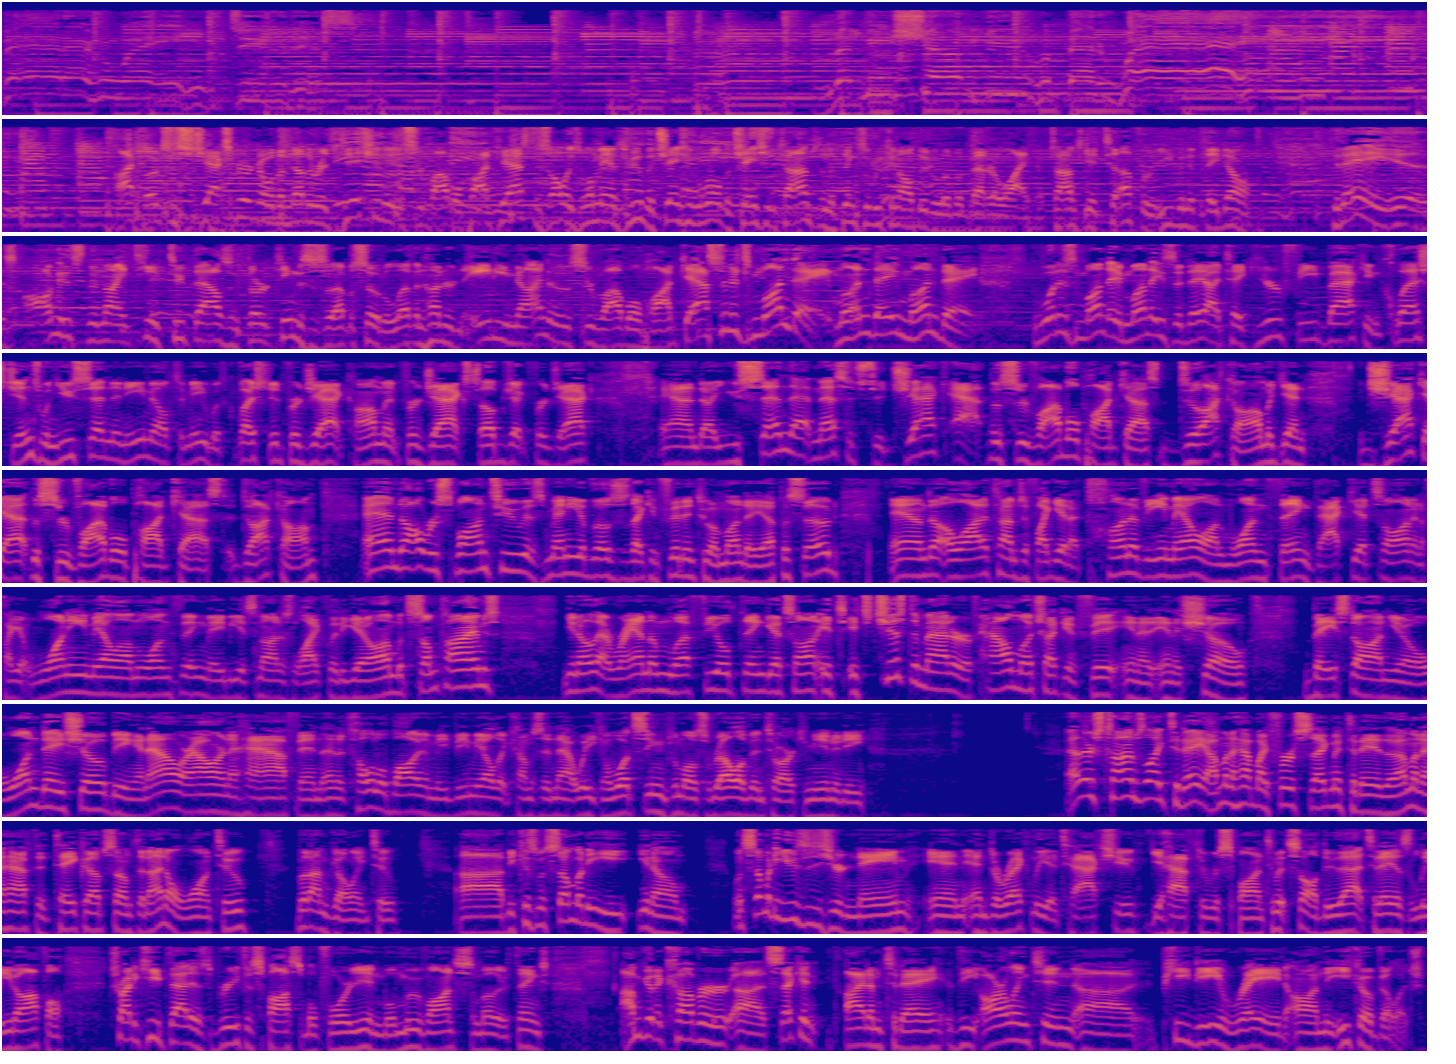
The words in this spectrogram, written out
better way to do this. Let me show you a better way. Hi, folks. This is Jack Spirko with another edition of the Survival Podcast. As always, one man's view of the changing world, the changing times, and the things that we can all do to live a better life. If times get tough, or even if they don't. Today is August the 19th, 2013. This is episode 1189 of the Survival Podcast, and it's Monday, Monday, Monday. What is Monday? Monday's the day I take your feedback and questions when you send an email to me with question for Jack, comment for Jack, subject for Jack, and uh, you send that message to jack at thesurvivalpodcast.com. Again, jack at thesurvivalpodcast.com, and I'll respond to as many of those as I can fit into a Monday episode. And uh, a lot of times if I get a ton of email on one thing, that gets on, and if I get one email on one thing, maybe it's not as likely to get on, but sometimes you know, that random left field thing gets on. It's it's just a matter of how much I can fit in a in a show based on, you know, a one day show being an hour, hour and a half and, and a total volume of email that comes in that week and what seems the most relevant to our community. And there's times like today, I'm going to have my first segment today that I'm going to have to take up something I don't want to, but I'm going to. Uh, because when somebody, you know, when somebody uses your name and, and directly attacks you, you have to respond to it. So I'll do that today as a lead off. I'll try to keep that as brief as possible for you and we'll move on to some other things. I'm going to cover uh, second item today, the Arlington uh, PD raid on the Eco Village,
